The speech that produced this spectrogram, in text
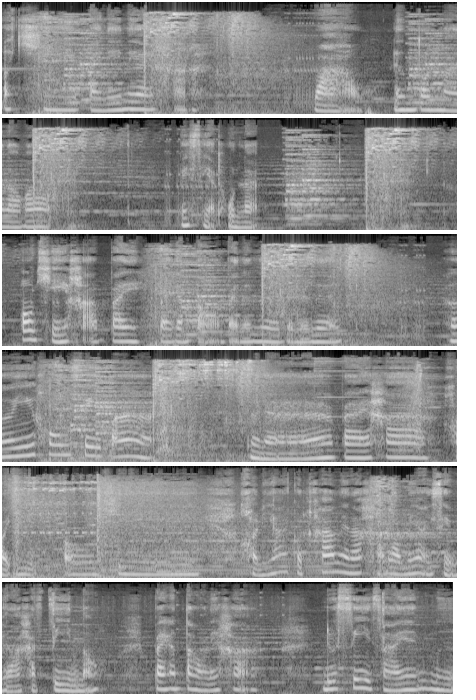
โอเค ไปเรื่อยๆค่ะ ว้าว เริ่มต้นมาแล้วก็ ไม่เสียทุนละ โอเคค่ะ ไปไปกันต่อไปเรื่อยๆไปเรื่อยๆเฮ้ยคนสิบอะเดี๋ยวนะ ไปค่ะ ขออีก โอเค ขออนุญาตกดข้ามเลยนะคะ เราไม่อยากเสียเวลาคัดซีนเนาะไปกันต่อเลยค่ะ ดูสิซ้ายมือ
